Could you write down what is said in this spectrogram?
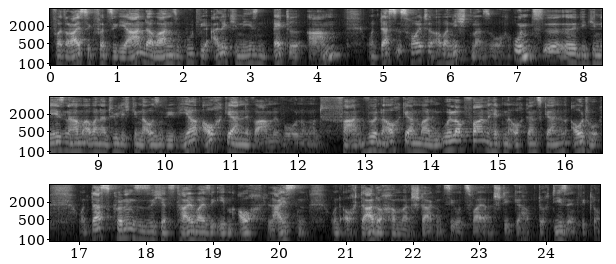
Vor 30, 40 Jahren, da waren so gut wie alle Chinesen bettelarm und das ist heute aber nicht mehr so. Und äh, die Chinesen haben aber natürlich genauso wie wir auch gerne eine warme Wohnung und fahren, würden auch gern mal in Urlaub fahren, hätten auch ganz gerne ein Auto. Und das können sie sich jetzt teilweise eben auch leisten. Und auch dadurch haben wir einen starken CO2-Anstieg gehabt durch diese Entwicklung.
